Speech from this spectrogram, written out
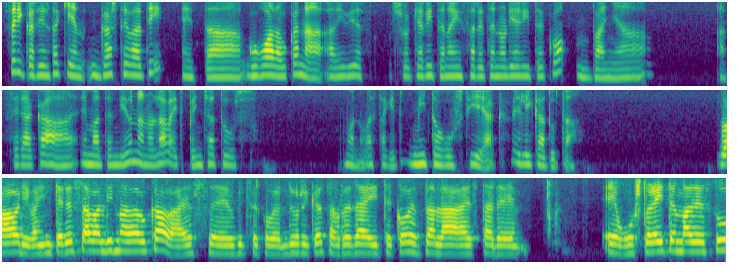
zer ikasi ez dakien gazte bati, eta gogoa daukana, adibidez, zuek egiten ari zareten hori egiteko, baina atzeraka ematen diona nola, bait, pentsatuz, bueno, bastakit, mito guztiak, elikatuta. Ba hori, ba, interesa baldin badauka, ba, ez e, ukitzeko beldurrik ez, aurrera egiteko, ez dala ez dara e, gustora egiten badezu,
